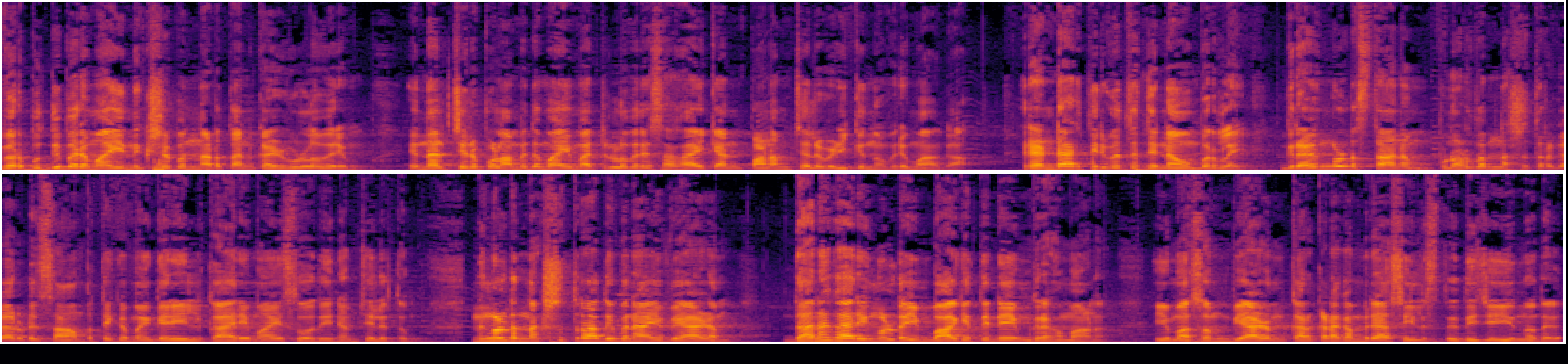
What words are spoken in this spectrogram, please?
ഇവർ ബുദ്ധിപരമായി നിക്ഷേപം നടത്താൻ കഴിവുള്ളവരും എന്നാൽ ചിലപ്പോൾ അമിതമായി മറ്റുള്ളവരെ സഹായിക്കാൻ പണം ചെലവഴിക്കുന്നവരുമാകാം. രണ്ടായിരത്തി ഇരുപത്തഞ്ച് നവംബറിലെ ഗ്രഹങ്ങളുടെ സ്ഥാനം പുണർദം നക്ഷത്രക്കാരുടെ സാമ്പത്തിക മേഖലയിൽ കാര്യമായ സ്വാധീനം ചെലുത്തും. നിങ്ങളുടെ നക്ഷത്രാധിപനായ വ്യാഴം ധനകാര്യങ്ങളുടെയും ഭാഗ്യത്തിന്റെയും ഗ്രഹമാണ്. ഈ മാസം വ്യാഴം കർക്കടകം രാശിയിൽ സ്ഥിതി ചെയ്യുന്നത്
